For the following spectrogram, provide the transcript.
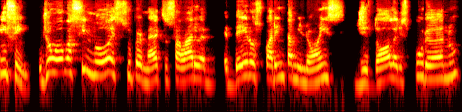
Enfim, o John Wall assinou esse Supermax, o salário é, é beira os 40 milhões de dólares por ano,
